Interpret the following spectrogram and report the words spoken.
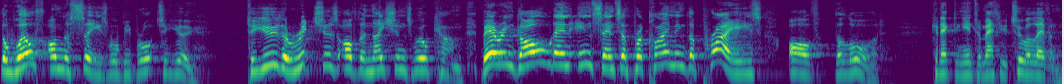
The wealth on the seas will be brought to you to you, the riches of the nations will come, bearing gold and incense and proclaiming the praise of the Lord. Connecting into Matthew 2:11.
